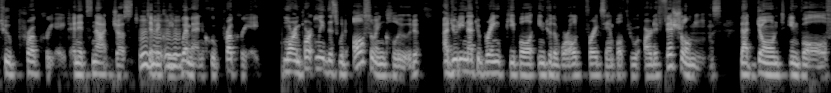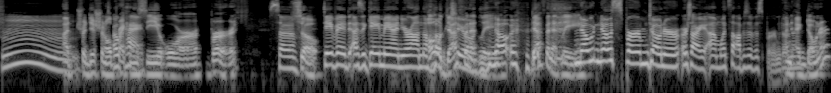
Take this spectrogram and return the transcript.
to procreate. And it's not just mm-hmm, typically mm-hmm. women who procreate. More importantly, this would also include a duty not to bring people into the world, for example, through artificial means that don't involve mm. a traditional okay. pregnancy or birth. So, so, David, as a gay man, you're on the oh, hook definitely. too. No, definitely. no, no sperm donor, or sorry, um, what's the opposite of a sperm donor? An egg donor,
